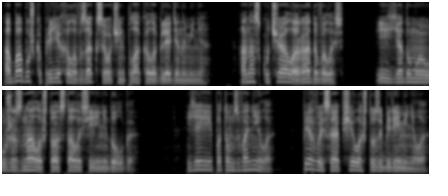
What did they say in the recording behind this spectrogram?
а бабушка приехала в ЗАГС и очень плакала, глядя на меня. Она скучала, радовалась, и, я думаю, уже знала, что осталось ей недолго. Я ей потом звонила. Первой сообщила, что забеременела.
